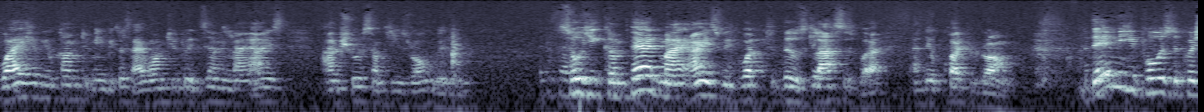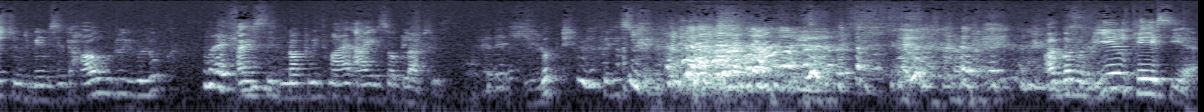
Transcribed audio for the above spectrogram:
why have you come to me? Because I want you to examine my eyes. I'm sure something's wrong with them. So he compared my eyes with what those glasses were, and they were quite wrong. Then he posed a question to me and said, how do you look? I said, not with my eyes or glasses. He looked at me very strange. I've got a real case here.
